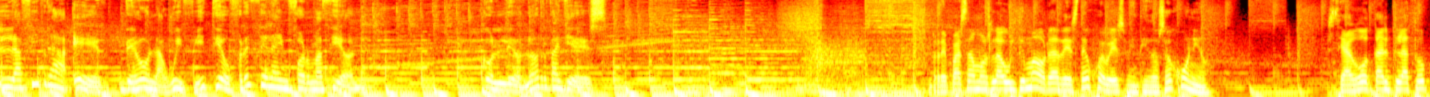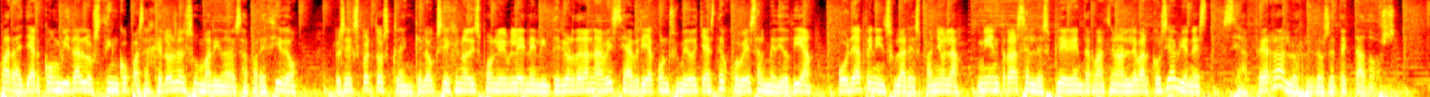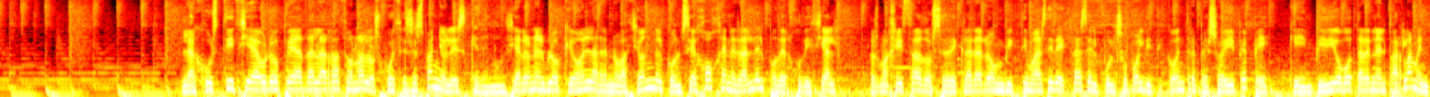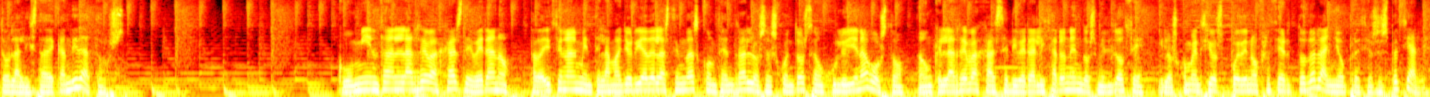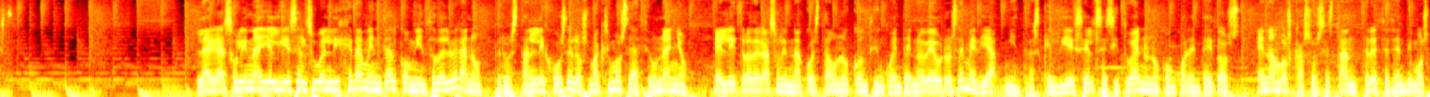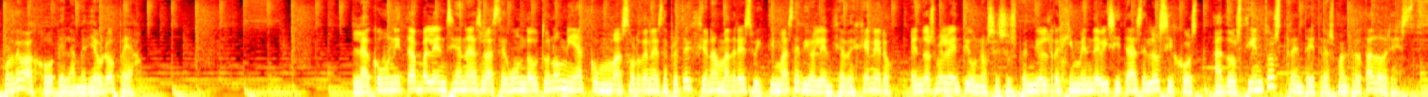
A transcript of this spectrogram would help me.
La fibra Air de Hola Wifi te ofrece la información. Con Leonor Vallés. Repasamos la última hora de este jueves 22 de junio. Se agota el plazo para hallar con vida a los cinco pasajeros del submarino desaparecido. Los expertos creen que el oxígeno disponible en el interior de la nave se habría consumido ya este jueves al mediodía, hora peninsular española, mientras el despliegue internacional de barcos y aviones se aferra a los ruidos detectados. La justicia europea da la razón a los jueces españoles que denunciaron el bloqueo en la renovación del Consejo General del Poder Judicial. Los magistrados se declararon víctimas directas del pulso político entre PSOE y PP, que impidió votar en el Parlamento la lista de candidatos. Comienzan las rebajas de verano. Tradicionalmente la mayoría de las tiendas concentran los descuentos en julio y en agosto, aunque las rebajas se liberalizaron en 2012 y los comercios pueden ofrecer todo el año precios especiales. La gasolina y el diésel suben ligeramente al comienzo del verano, pero están lejos de los máximos de hace un año. El litro de gasolina cuesta 1,59 euros de media, mientras que el diésel se sitúa en 1,42. En ambos casos están 13 céntimos por debajo de la media europea. La comunidad valenciana es la segunda autonomía con más órdenes de protección a madres víctimas de violencia de género. En 2021 se suspendió el régimen de visitas de los hijos a 233 maltratadores.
